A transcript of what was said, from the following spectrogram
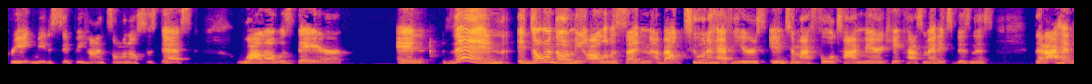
create me to sit behind someone else's desk while I was there and then it dawned on me all of a sudden, about two and a half years into my full time Mary Kay Cosmetics business, that I had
